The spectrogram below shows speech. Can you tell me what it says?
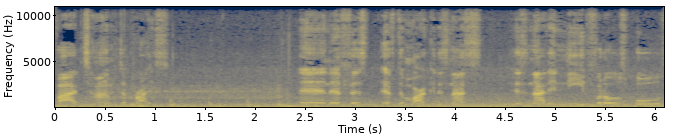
five times the price. And if it's if the market is not is not in need for those pools,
